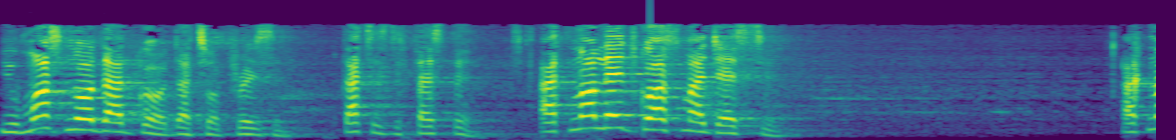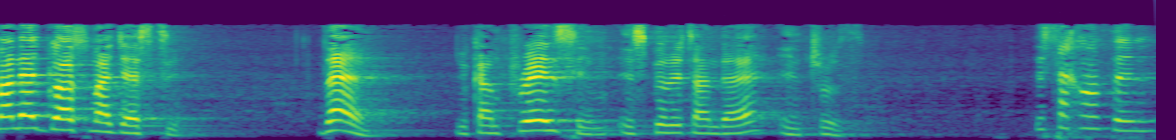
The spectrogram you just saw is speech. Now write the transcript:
you must know that God that you're praising. That is the first thing. Acknowledge God's majesty. Acknowledge God's majesty. Then you can praise Him in spirit and in truth. The second thing,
